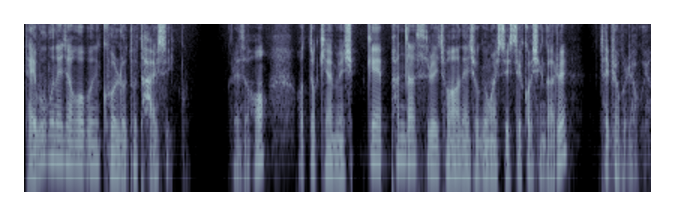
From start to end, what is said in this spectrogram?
대부분의 작업은 그걸로도 다 할 수 있고. 그래서 어떻게 하면 쉽게 Pandas를 저 안에 적용할 수 있을 것인가를 살펴보려고요.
